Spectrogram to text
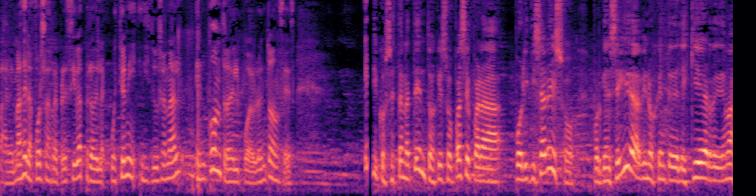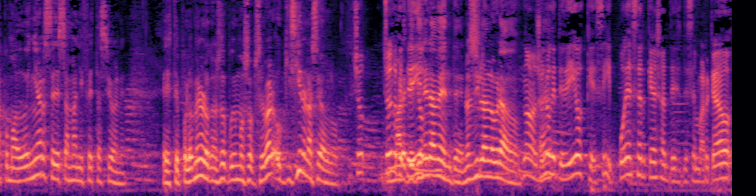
además de las fuerzas represivas, pero de la cuestión institucional en contra del pueblo. Entonces, políticos están atentos a que eso pase para politizar eso, porque enseguida vino gente de la izquierda y demás como a adueñarse de esas manifestaciones este, por lo menos lo que nosotros pudimos observar, o quisieron hacerlo. Yo, yo lo que te digo, no sé si lo han logrado. No, yo ¿eh? lo que te digo es que sí, puede ser que hayan desembarcado,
